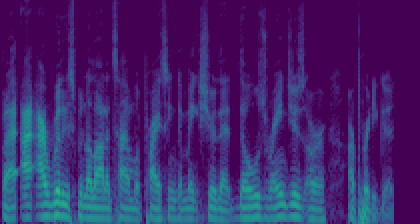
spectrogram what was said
but I, I really spend a lot of time with pricing to make sure that those ranges are are pretty good.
